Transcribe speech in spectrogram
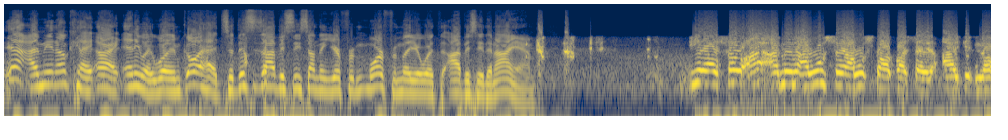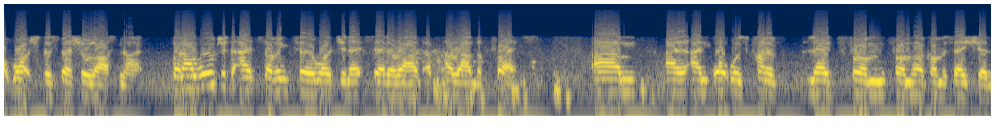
Yeah, I mean, okay, all right. Anyway, William, go ahead. So this is obviously something you're more familiar with, obviously, than I am. Yeah, so I, I mean, I will say, I will start by saying I did not watch the special last night, but I will just add something to what Ginette said around around the press, um, and, and what was kind of led from from her conversation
